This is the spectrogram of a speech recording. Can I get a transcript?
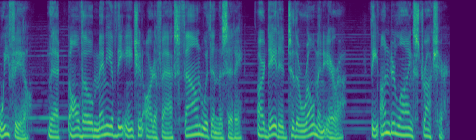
We feel that although many of the ancient artifacts found within the city are dated to the Roman era, the underlying structure,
